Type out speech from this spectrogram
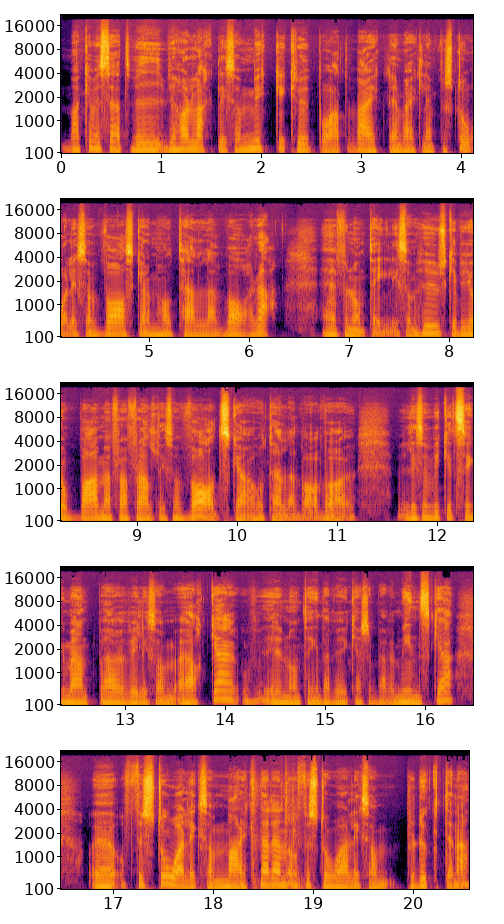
Man kan väl säga att vi, vi har lagt liksom mycket krut på att verkligen, verkligen förstå liksom, vad ska de här hotellen vara för någonting. Liksom, hur ska vi jobba, men framförallt liksom, vad ska hotellen vara? Vad, liksom, vilket segment behöver vi liksom öka? Är det någonting där vi kanske behöver minska? och förstå liksom, marknaden och förstå liksom, produkterna.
